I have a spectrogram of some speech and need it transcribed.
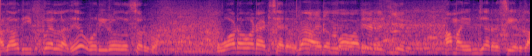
அதாவது இப்போ இல்லாது ஒரு இருபது வருஷம் இருக்கும். ஓட ஓட அடிச்சாரு போவார் ரசிகர். ஆமாம் எம்ஜிஆர் ரசிகர் தான்.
